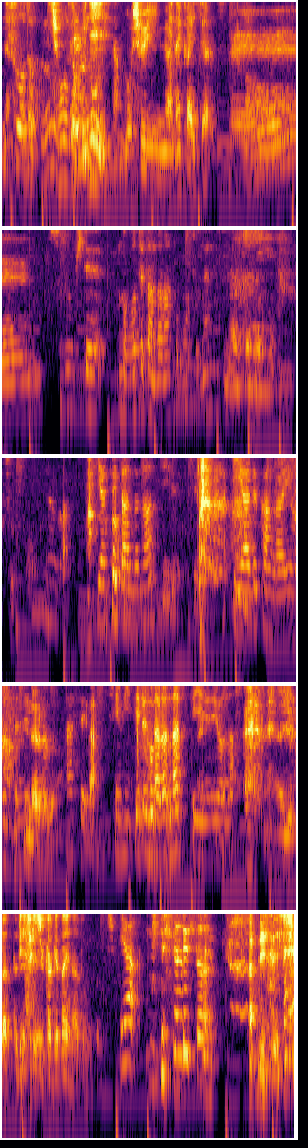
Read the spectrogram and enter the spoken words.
なるほど装束に装全部束に御朱印がね書いてあるんですへそれを着て登ってたんだなと思うとね。なるほど。ねちょっと。なんかやってたんだなっていうリアル感がありましたね。なるほど。汗が染みてるんだろうなっていうような。あよかったリです。セッシュかけたいなと思ったんでしょいやリセッシュ。リセッシ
